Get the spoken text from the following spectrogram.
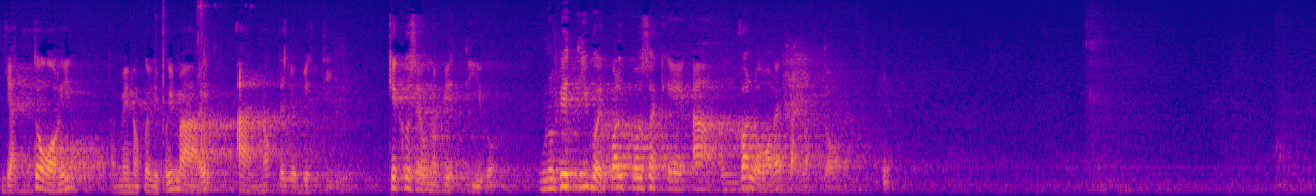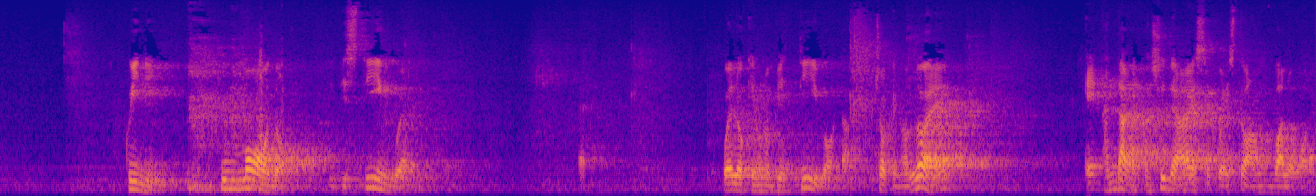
Gli attori, almeno quelli primari, hanno degli obiettivi. Che cos'è un obiettivo? Un obiettivo è qualcosa che ha un valore per l'attore. Quindi un modo di distinguere eh, quello che è un obiettivo da ciò che non lo è è andare a considerare se questo ha un valore.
